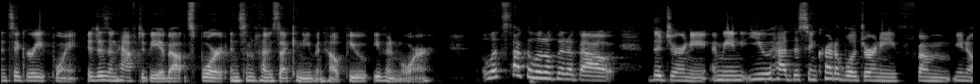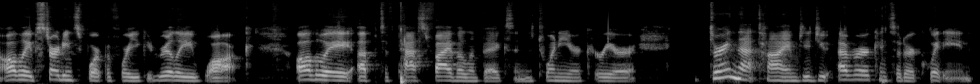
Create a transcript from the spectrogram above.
It's a great point. It doesn't have to be about sport, and sometimes that can even help you even more. Let's talk a little bit about the journey. I mean, you had this incredible journey from, you know, all the way starting sport before you could really walk, all the way up to past five Olympics and a 20 year career. During that time, did you ever consider quitting?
